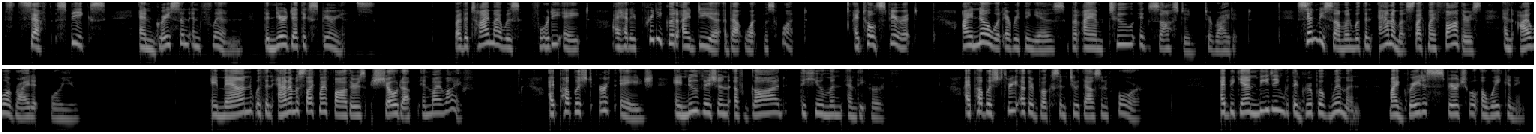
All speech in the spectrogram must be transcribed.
Seth Speaks and Greyson and Flynn, The Near Death Experience. By the time I was 48, I had a pretty good idea about what was what. I told Spirit, I know what everything is, but I am too exhausted to write it. Send me someone with an animus like my father's, and I will write it for you. A man with an animus like my father's showed up in my life. I published Earth Age, a new vision of God, the human, and the earth. I published three other books in 2004. I began meeting with a group of women, my greatest spiritual awakening.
